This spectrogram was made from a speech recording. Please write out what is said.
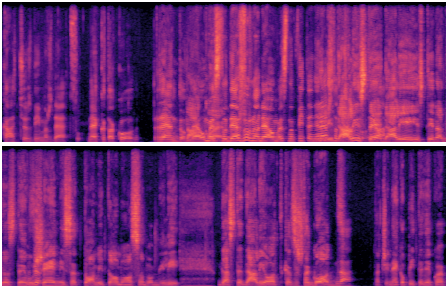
kad ćeš da imaš decu? Neko tako random, tako neumesno, je. dežurno, neumesno pitanje, ili nešto da li tako. Ste, da. da li je istina da ste u šemi sa tom i tom osobom ili da ste dali otkaz, šta god. Da. Znači, neko pitanje koje je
